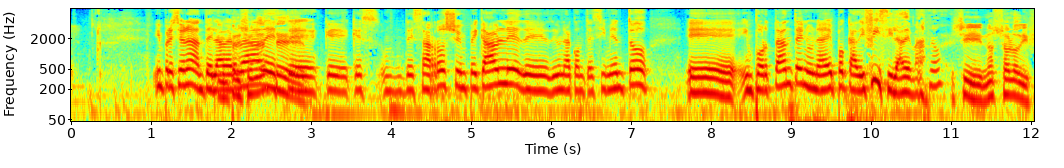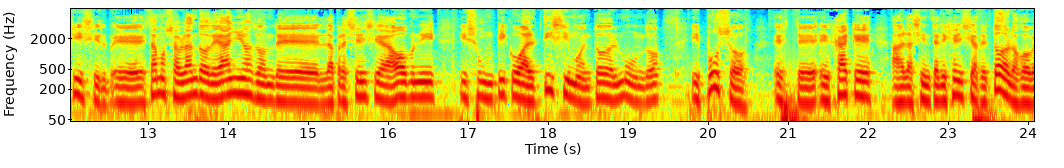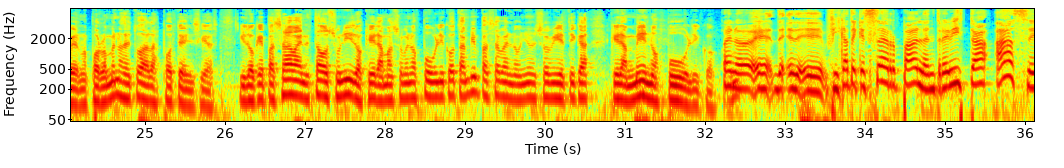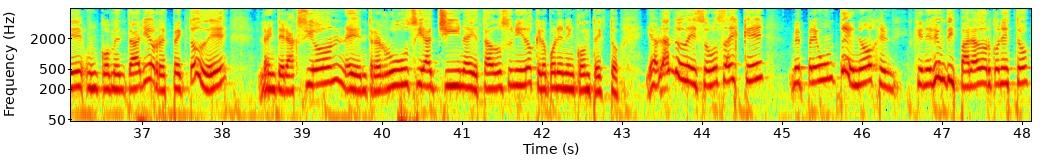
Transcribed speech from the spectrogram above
Impresionante, la verdad, este, que, que es un desarrollo impecable de, de un acontecimiento eh, importante en una época difícil, además, ¿no? Sí, no solo difícil. eh, estamos hablando de años donde la presencia ovni hizo un pico altísimo en todo el mundo y puso este, en jaque a las inteligencias de todos los gobiernos, por lo menos de todas las potencias. Y lo que pasaba en Estados Unidos, que era más o menos público, también pasaba en la Unión Soviética, que era menos público. Bueno, eh, de- de- fíjate que Serpa en la entrevista hace un comentario respecto de la interacción entre Rusia, China y Estados Unidos que lo ponen en contexto. Y hablando de eso, vos sabés que me pregunté, ¿no? Gen- generé un disparador con esto.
